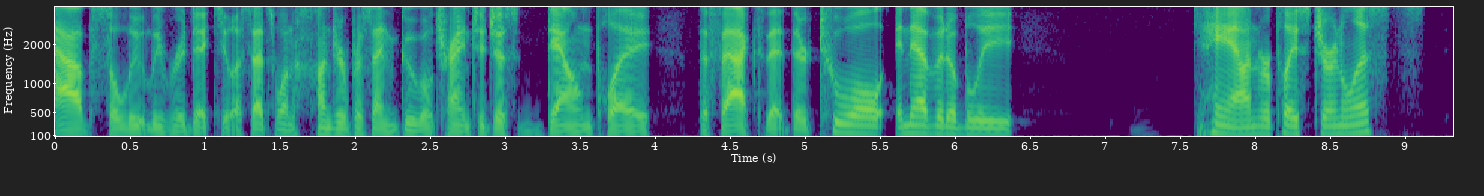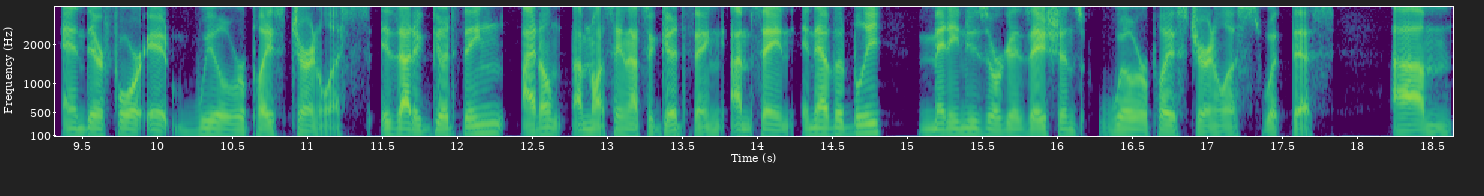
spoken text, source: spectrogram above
absolutely ridiculous. That's 100% Google trying to just downplay the fact that their tool inevitably can replace journalists and therefore it will replace journalists. Is that a good thing? I don't I'm not saying that's a good thing. I'm saying inevitably many news organizations will replace journalists with this. Um,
